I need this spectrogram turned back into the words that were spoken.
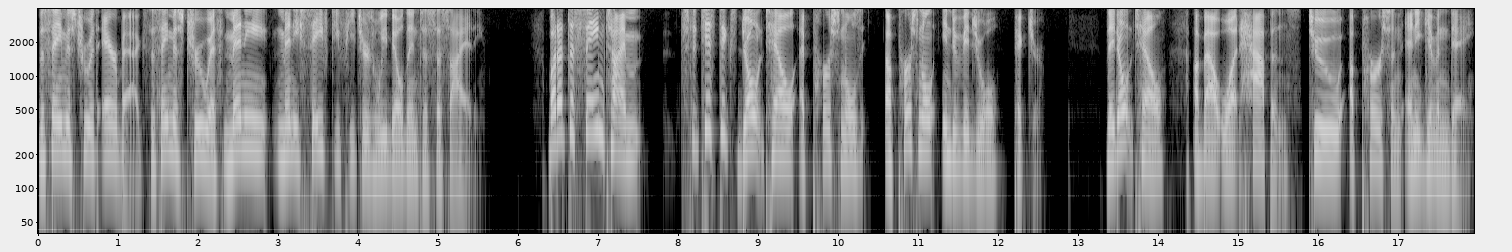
The same is true with airbags. The same is true with many many safety features we build into society. But at the same time, statistics don't tell a personal's a personal individual picture. They don't tell about what happens to a person any given day.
